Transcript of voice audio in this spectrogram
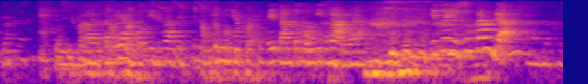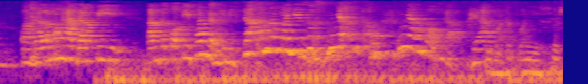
uh, tapi yang Potifar. Eh, tante Potifar ya. Itu Yusuf kan nggak uh, dalam menghadapi tante Potifar nggak gini. Dalam nama Yesus nyangkau enggak ya. Kepada Tuhan Yesus.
